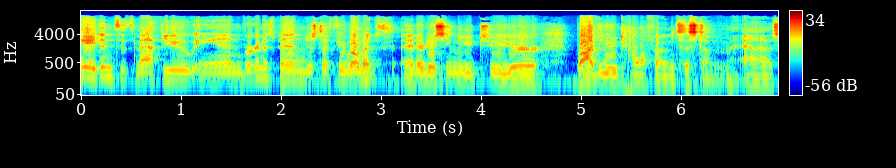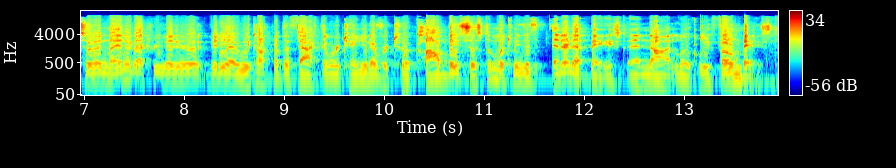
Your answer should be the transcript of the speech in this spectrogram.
Hey agents, it's Matthew, and we're going to spend just a few moments introducing you to your Broadview telephone system. Uh, so in my introductory video, video, we talked about the fact that we're changing over to a cloud-based system, which means it's internet-based and not locally phone-based.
